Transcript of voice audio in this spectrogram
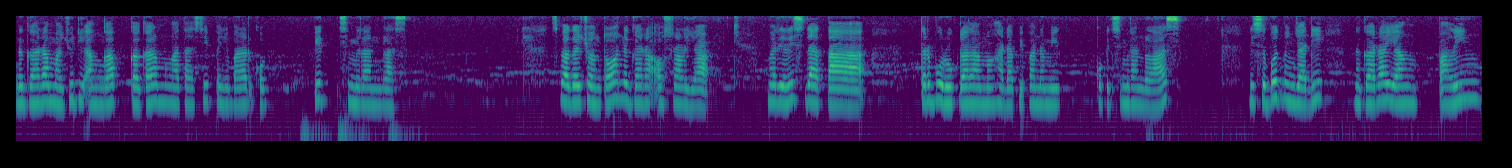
negara maju dianggap gagal mengatasi penyebaran COVID-19. Sebagai contoh, negara Australia merilis data terburuk dalam menghadapi pandemi COVID-19 disebut menjadi negara yang paling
